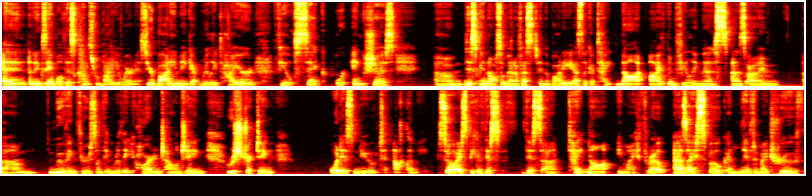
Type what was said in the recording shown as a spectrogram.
And an example of this comes from body awareness. Your body may get really tired, feel sick or anxious. Um, this can also manifest in the body as like a tight knot. I've been feeling this as I'm um, moving through something really hard and challenging, restricting what is new to acclimate. So I speak of this this uh, tight knot in my throat. As I spoke and lived in my truth,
